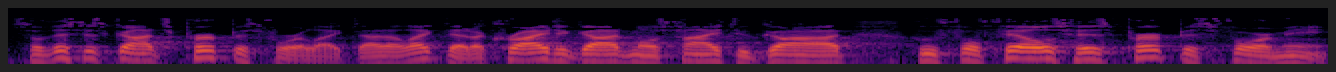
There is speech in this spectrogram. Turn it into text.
So this is God's purpose for like that. I like that. A cry to God most high to God who fulfills his purpose for me.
